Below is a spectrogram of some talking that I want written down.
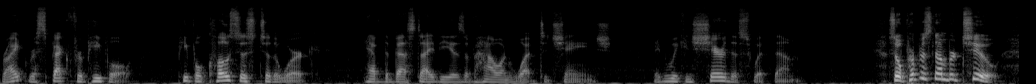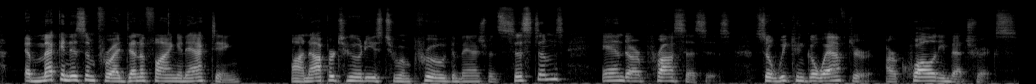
right? Respect for people. People closest to the work have the best ideas of how and what to change. Maybe we can share this with them. So, purpose number two a mechanism for identifying and acting on opportunities to improve the management systems and our processes. So we can go after our quality metrics.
